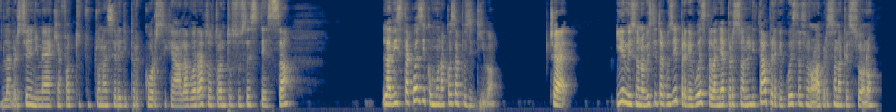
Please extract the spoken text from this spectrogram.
la versione di me che ha fatto tutta una serie di percorsi, che ha lavorato tanto su se stessa, l'ha vista quasi come una cosa positiva. Cioè, io mi sono vestita così perché questa è la mia personalità, perché questa sono la persona che sono.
